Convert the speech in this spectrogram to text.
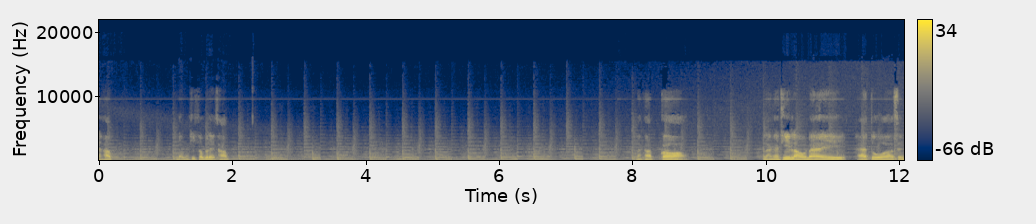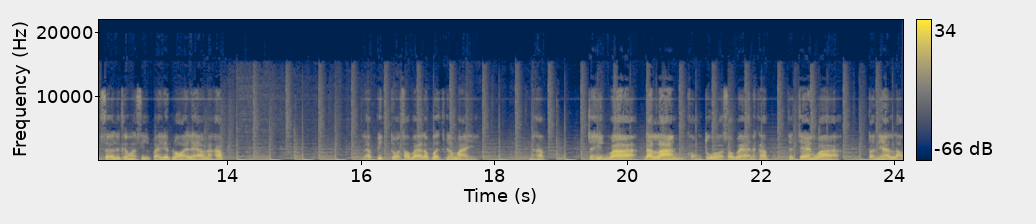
นะครับดับคลิกเข้าไปเลยครับ นะครับก็หลังจากที่เราได้แอดตัวเซนเซอร์หรือเครื่องวัดสีไปเรียบร้อยแล้วนะครับ แล้วปิดตัวซอฟต์แวร์แล้วเปิดขึ้นมาใหม่นะครับ จะเห็นว่าด้านล่างของตัวซอฟต์แวร์นะครับ จะแจ้งว่า ตอนนี้เรา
